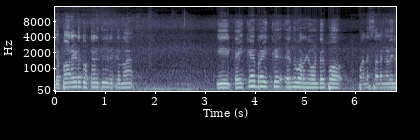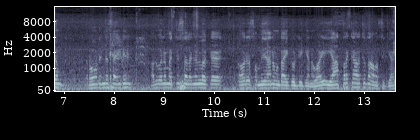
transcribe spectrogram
ചെപ്പാറയുടെ തൊട്ടടുത്ത് കിടക്കുന്ന ഈ ടേക്ക് എ ബ്രേക്ക് എന്ന് പറഞ്ഞുകൊണ്ട് ഇപ്പോൾ പല സ്ഥലങ്ങളിലും റോഡിന്റെ സൈഡിൽ അതുപോലെ മറ്റ് സ്ഥലങ്ങളിലൊക്കെ ഓരോ സംവിധാനം ഉണ്ടായിക്കൊണ്ടിരിക്കുകയാണ്. വഴി യാത്രക്കാർക്ക് താമസിക്കാൻ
